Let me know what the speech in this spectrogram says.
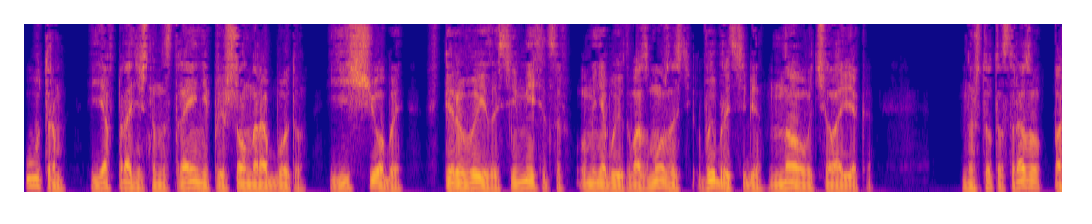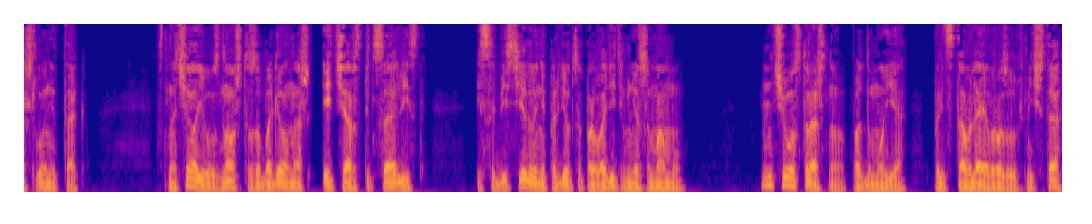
утром я в праздничном настроении пришел на работу. Еще бы! Впервые за семь месяцев у меня будет возможность выбрать себе нового человека. Но что-то сразу пошло не так. Сначала я узнал, что заболел наш HR-специалист, и собеседование придется проводить мне самому. Ничего страшного, подумал я, представляя в розовых мечтах,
